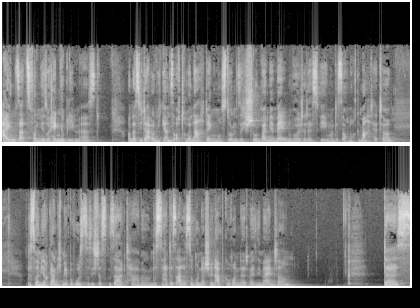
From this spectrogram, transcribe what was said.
ein Satz von mir so hängen geblieben ist. Und dass sie da irgendwie ganz oft drüber nachdenken musste und sich schon bei mir melden wollte deswegen und das auch noch gemacht hätte. Das war mir auch gar nicht mehr bewusst, dass ich das gesagt habe. Und das hat das alles so wunderschön abgerundet, weil sie meinte, dass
